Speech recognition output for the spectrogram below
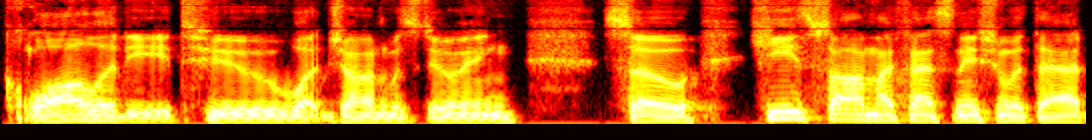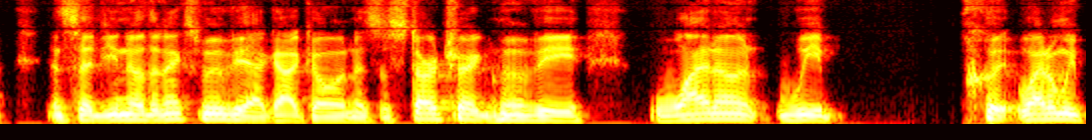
quality to what John was doing. So he saw my fascination with that and said, you know, the next movie I got going is a Star Trek movie. Why don't we put why don't we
